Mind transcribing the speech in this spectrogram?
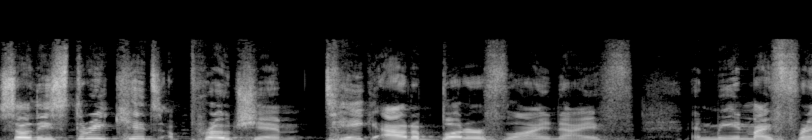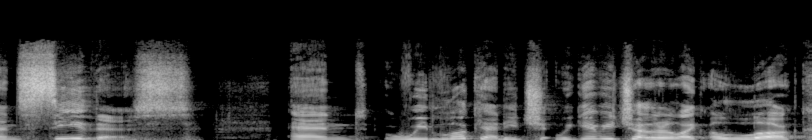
So these three kids approach him, take out a butterfly knife, and me and my friend see this, and we look at each, we give each other like a look,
